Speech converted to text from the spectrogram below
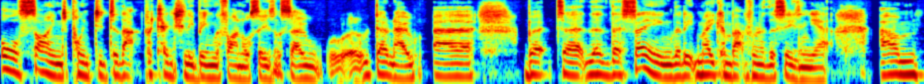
all signs pointed to that potentially being the final season. So uh, don't know, uh, but uh, they're, they're saying that it may come back for another season yet. Um,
